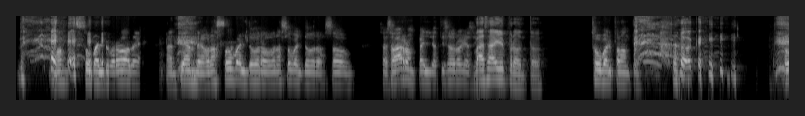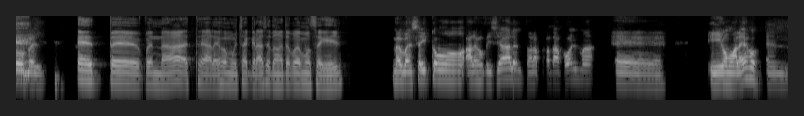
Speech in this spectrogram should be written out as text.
Súper durotes, ¿me entiendes? Unos súper duros, unos súper duros. So, o sea, se va a romper, yo estoy seguro que sí. Vas a ir pronto. Súper pronto, Ok. súper. Este, pues nada, este Alejo, muchas gracias. ¿Dónde te podemos seguir? Me pueden seguir como Alejo Oficial en todas las plataformas eh, y como Alejo en, en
